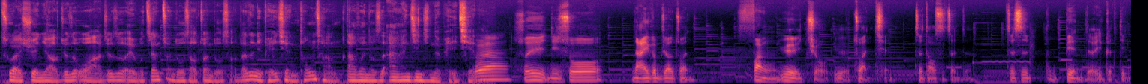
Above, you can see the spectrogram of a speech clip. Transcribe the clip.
出来炫耀，就是哇，就是说，哎、欸，我这样赚多少赚多少。但是你赔钱，通常大部分都是安安静静的赔钱。对啊，所以你说哪一个比较赚？放越久越赚钱，这倒是真的，这是不变的一个定律。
